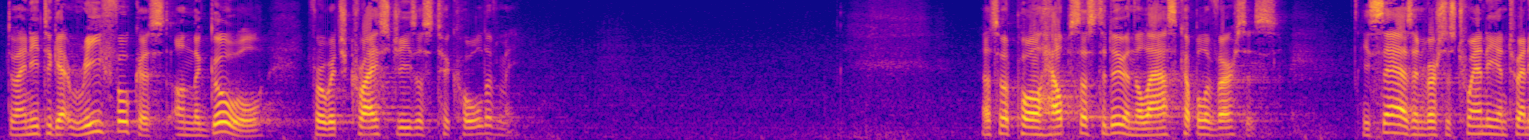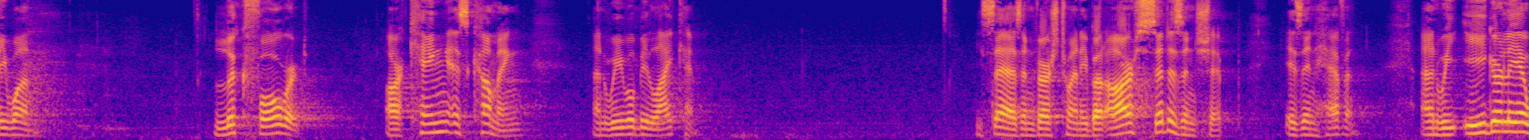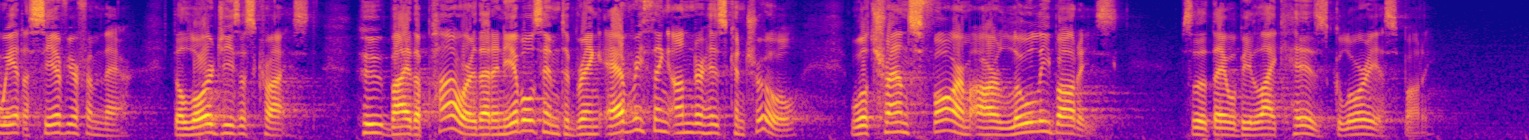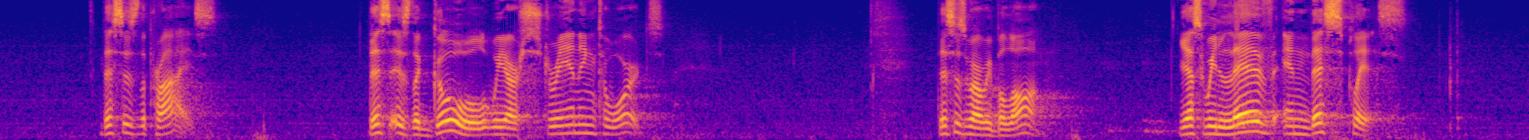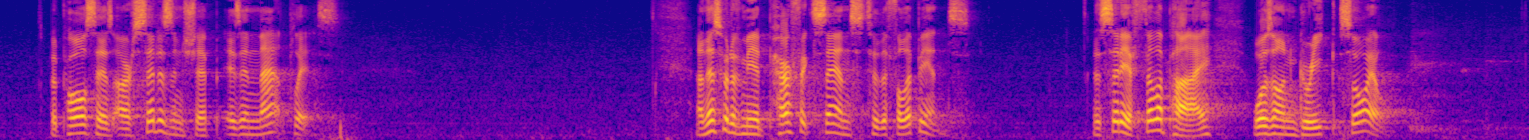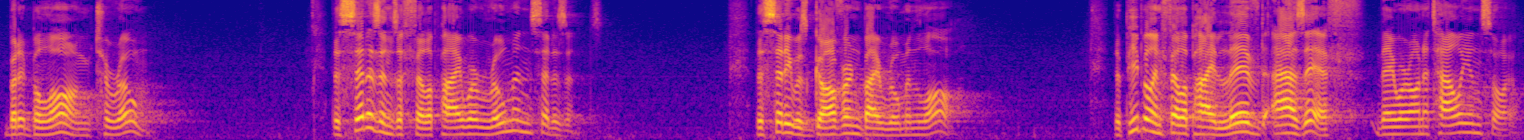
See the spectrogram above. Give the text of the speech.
Do I need to get refocused on the goal for which Christ Jesus took hold of me? That's what Paul helps us to do in the last couple of verses. He says in verses 20 and 21 Look forward. Our King is coming and we will be like him. He says in verse 20, But our citizenship is in heaven, and we eagerly await a Savior from there, the Lord Jesus Christ, who, by the power that enables him to bring everything under his control, will transform our lowly bodies so that they will be like his glorious body. This is the prize. This is the goal we are straining towards. This is where we belong. Yes, we live in this place. But Paul says our citizenship is in that place. And this would have made perfect sense to the Philippians. The city of Philippi was on Greek soil, but it belonged to Rome. The citizens of Philippi were Roman citizens. The city was governed by Roman law. The people in Philippi lived as if they were on Italian soil.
